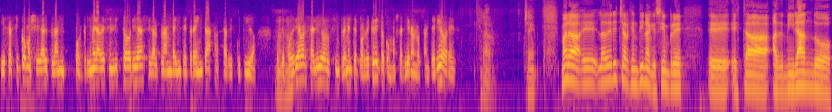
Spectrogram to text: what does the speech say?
Y es así como llega el plan, por primera vez en la historia, llega el plan 2030 a ser discutido. Porque podría haber salido simplemente por decreto, como salieron los anteriores. Claro, sí. Mara, eh, la derecha argentina que siempre eh, está admirando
